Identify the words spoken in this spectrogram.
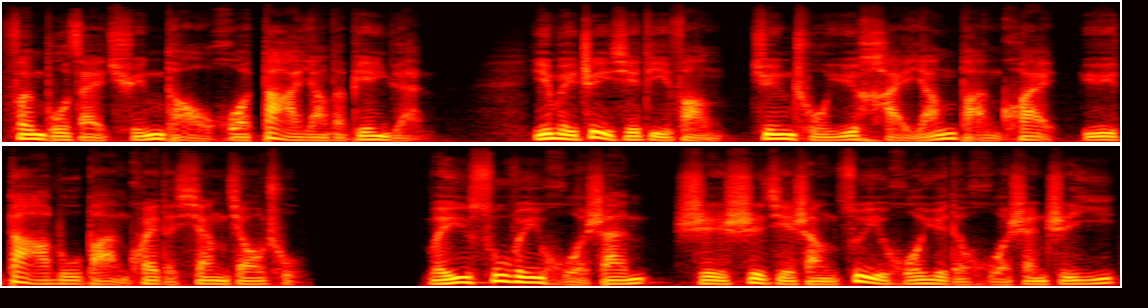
分布在群岛或大洋的边缘，因为这些地方均处于海洋板块与大陆板块的相交处。维苏威火山是世界上最活跃的火山之一，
